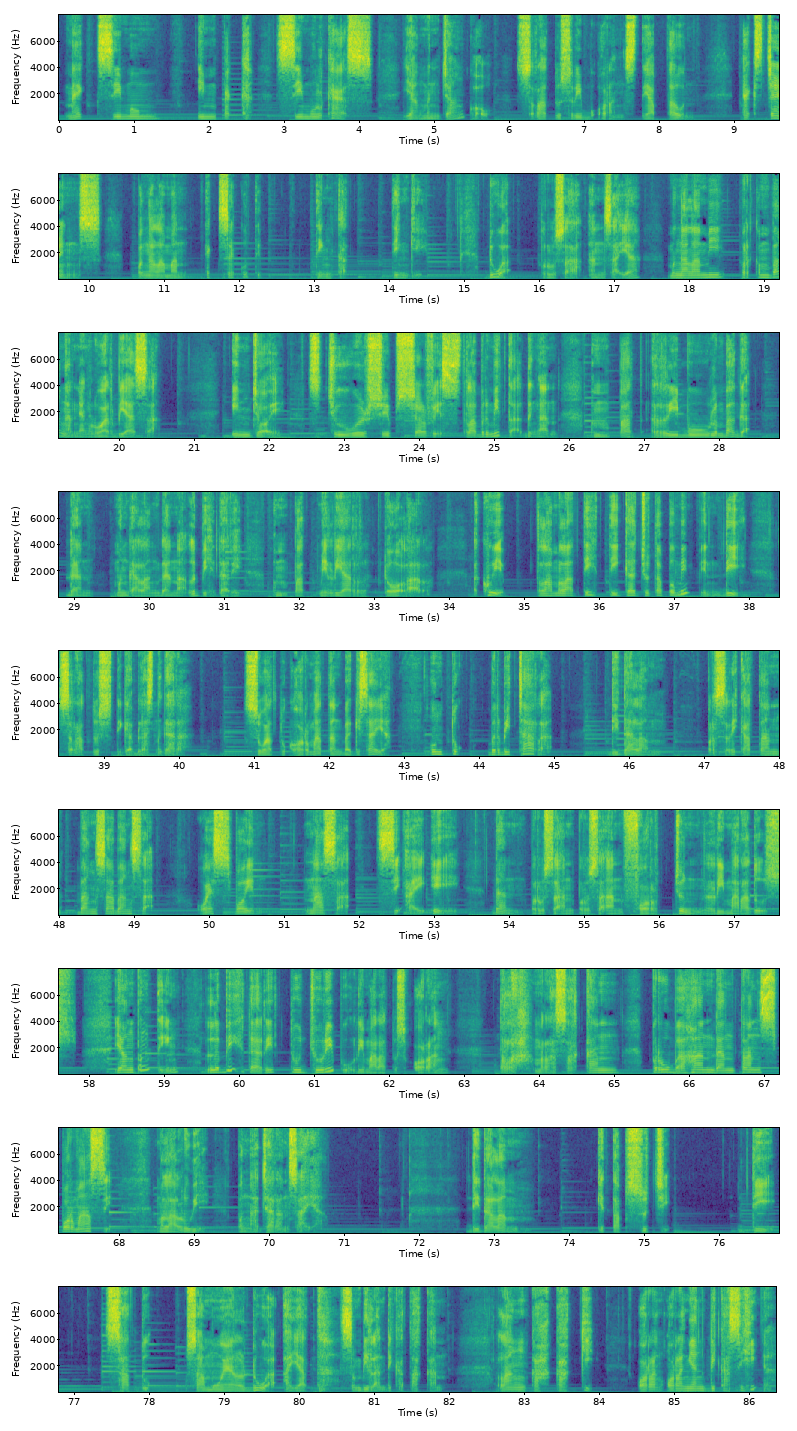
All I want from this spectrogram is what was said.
Maximum Impact Simulcast yang menjangkau 100 ribu orang setiap tahun. Exchange, pengalaman eksekutif tingkat tinggi. Dua, perusahaan saya mengalami perkembangan yang luar biasa. Enjoy Stewardship Service telah bermitra dengan 4.000 lembaga dan menggalang dana lebih dari 4 miliar dolar. Equip telah melatih 3 juta pemimpin di 113 negara. Suatu kehormatan bagi saya untuk berbicara di dalam Perserikatan Bangsa-Bangsa, West Point, NASA, CIA, dan perusahaan-perusahaan Fortune 500. Yang penting, lebih dari 7.500 orang telah merasakan perubahan dan transformasi melalui pengajaran saya. Di dalam kitab suci di 1 Samuel 2 ayat 9 dikatakan, langkah kaki orang-orang yang dikasihinya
